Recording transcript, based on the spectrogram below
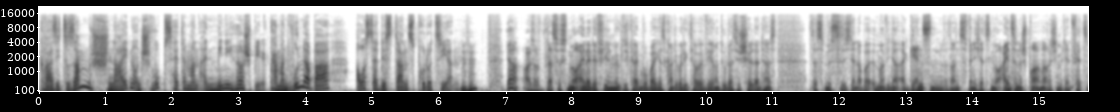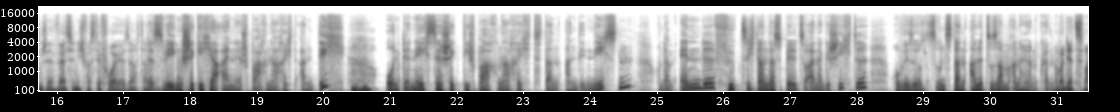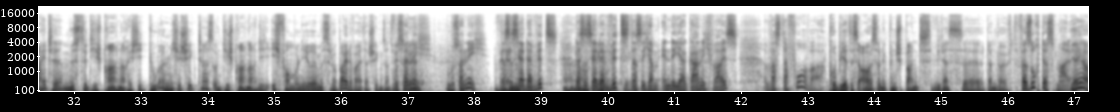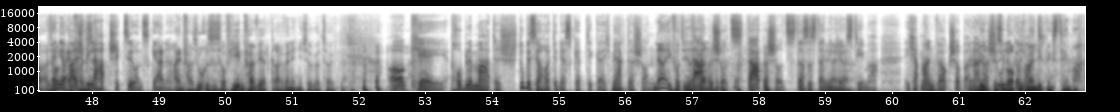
quasi zusammenschneiden und schwupps hätte man ein Mini-Hörspiel. Kann man mhm. wunderbar aus der Distanz produzieren. Mhm. Ja, also das ist nur eine der vielen Möglichkeiten, wobei ich jetzt gerade überlegt habe, während du das geschildert hast, das müsste sich dann aber immer wieder ergänzen. Sonst, wenn ich jetzt nur einzelne Sprachnachrichten mit den Fetzen, weißt du nicht, was der vorher gesagt hat. Deswegen schicke ich ja eine Sprachnachricht an dich mhm. und der nächste schickt die Sprachnachricht dann an den nächsten und am Ende fügt sich dann das Bild zu einer Geschichte, wo wir uns, uns dann alle zusammen anhören können. Aber der zweite müsste die Sprachnachricht, die du an mich geschickt hast und die Sprachnachricht, die ich formuliere, müsste doch beide weiterschicken, sonst Muss er nicht. Muss er nicht. Das ist ja der Witz. Ah, das ist okay, ja der Witz, okay. dass ich am Ende ja gar nicht weiß, was davor war. Probiert es aus und ich bin gespannt, wie das äh, dann läuft. Versucht es mal. Ja, ja. Also wenn ihr Beispiele Vers habt, schickt sie uns gerne. Ein, ein, Versuch ist es auf jeden Fall wert, gerade wenn ich nicht so überzeugt bin. okay, problematisch. Du bist ja heute der Skeptiker, ich merke das schon. Ja, ich wollte das Datenschutz, gerne. Datenschutz, das ist dein ja, Lieblingsthema. Ja. Ich habe mal einen Workshop an ja, einer Schule ist überhaupt gemacht. nicht mein Lieblingsthema.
